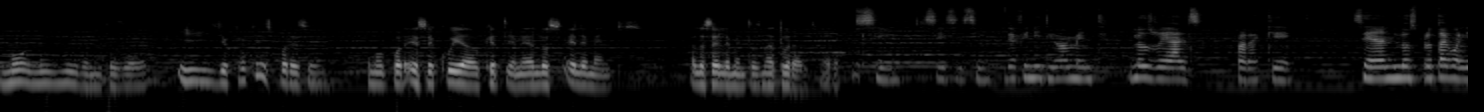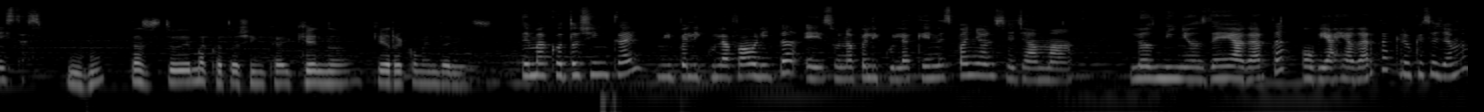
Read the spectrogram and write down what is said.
Muy, muy, muy bonitas de ver. Y yo creo que es por eso, como por ese cuidado que tiene a los elementos, a los elementos naturales. ¿verdad? Sí, sí, sí, sí, definitivamente. Los realza para que sean los protagonistas. Entonces tú de Makoto Shinkai, ¿qué, no, qué recomendarías? De Makoto Shinkai, mi película favorita es una película que en español se llama Los niños de Agartha o Viaje a Agartha, creo que se llama.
